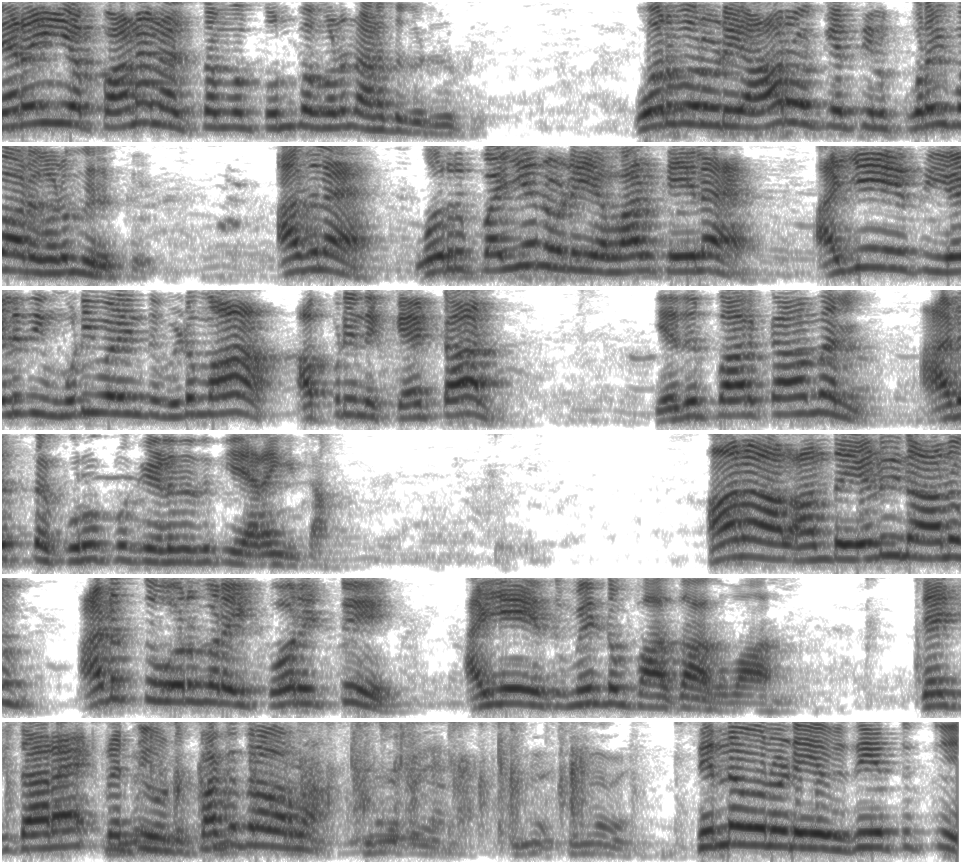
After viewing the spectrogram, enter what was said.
நிறைய பண நஷ்டமும் துன்பங்களும் நடந்துக்கிட்டு இருக்கு. ஒருவருடைய ஆரோக்கியத்தில் குறைபாடுகளும் இருக்கு. அதுல ஒரு பையனுடைய வாழ்க்கையில ஐஏஎஸ் எழுதி முடிவடைந்து விடுமா அப்படின்னு கேட்டால் எதிர்பார்க்காமல் அடுத்த குரூப்புக்கு எழுதுறதுக்கு இறங்கிட்டான். ஆனால் அந்த எழுதினாலும் அடுத்து ஒரு முறை போரிட்டு ஐஏஎஸ் மீண்டும் பாஸ் ஆகுவான். ஜெயிச்சு தரேன் வெற்றி உண்டு. பக்கத்துல வரலாம். சின்னவனுடைய விஷயத்துக்கு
